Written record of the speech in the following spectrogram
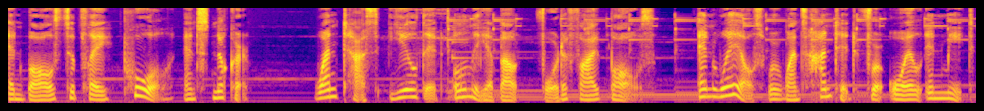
and balls to play pool and snooker. One tusk yielded only about four to five balls. And whales were once hunted for oil and meat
